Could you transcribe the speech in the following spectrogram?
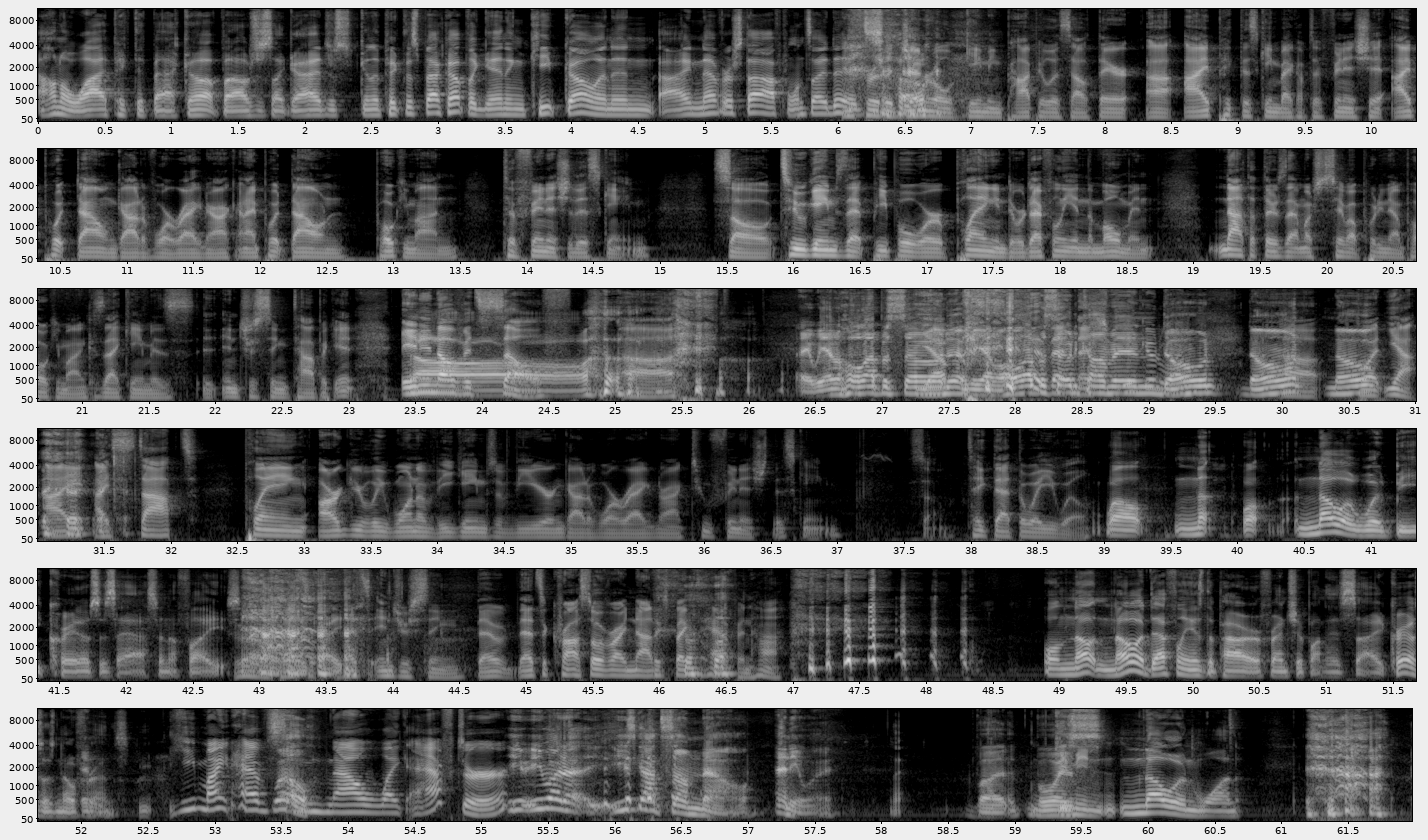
I don't know why I picked it back up, but I was just like, I just gonna pick this back up again and keep going, and I never stopped once I did. And for the general gaming populace out there, uh, I picked this game back up to finish it. I put down God of War Ragnarok and I put down Pokemon to finish this game. So two games that people were playing and were definitely in the moment. Not that there's that much to say about putting down Pokemon because that game is an interesting topic in in and of itself. Uh, Hey, we have a whole episode. Yep. We have a whole episode that should be a coming. Don't, don't, Uh, no. But yeah, I, I stopped playing arguably one of the games of the year in God of War Ragnarok to finish this game. So take that the way you will. Well, no, well, Noah would beat Kratos' ass in a fight. So I- That's interesting. That that's a crossover I'd not expect to happen, huh? Well, no, Noah definitely has the power of friendship on his side. Kratos has no friends. he might have Well- some now, like after. he, he might. Have, he's got some now. Anyway, but boys, Give me Noah in one.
